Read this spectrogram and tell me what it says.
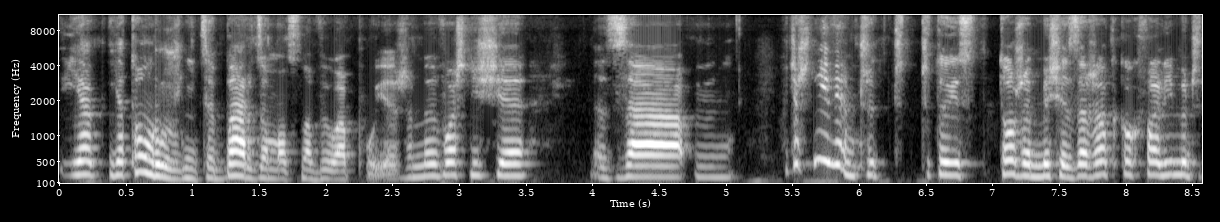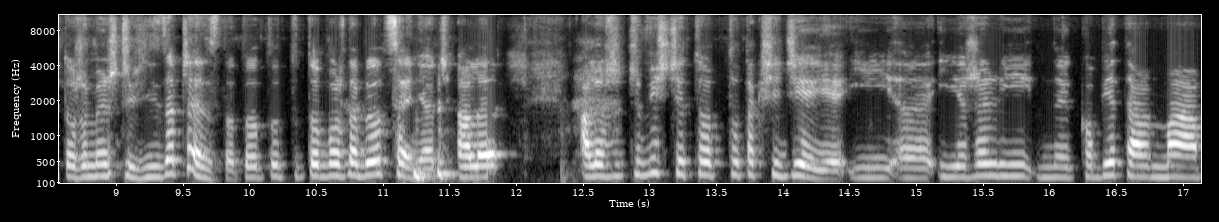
ja, ja tą różnicę bardzo mocno wyłapuję, że my właśnie się za. Mm, chociaż nie wiem, czy, czy, czy, to jest to, że my się za rzadko chwalimy, czy to, że mężczyźni za często. To, to, to, to można by oceniać, ale, ale rzeczywiście to, to tak się dzieje. I, e, I jeżeli kobieta ma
